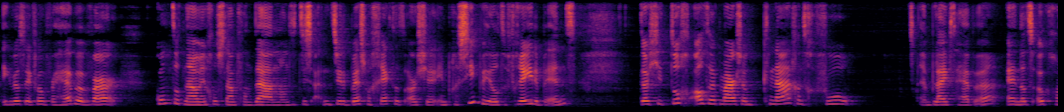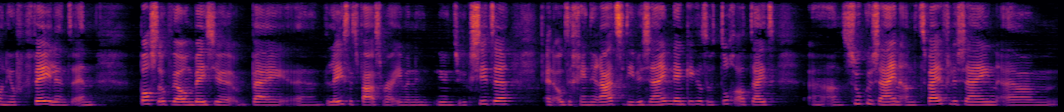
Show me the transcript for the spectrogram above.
ik wil het even over hebben. Waar komt dat nou in godsnaam vandaan? Want het is natuurlijk best wel gek dat als je in principe heel tevreden bent, dat je toch altijd maar zo'n knagend gevoel eh, blijft hebben. En dat is ook gewoon heel vervelend. En past ook wel een beetje bij uh, de leeftijdsfase waarin we nu, nu, natuurlijk zitten. En ook de generatie die we zijn, denk ik dat we toch altijd uh, aan het zoeken zijn, aan het twijfelen zijn. Um,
